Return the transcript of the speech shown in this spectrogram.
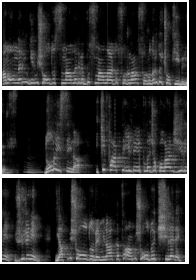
Ama onların girmiş olduğu sınavları ve bu sınavlarda sorulan soruları da çok iyi biliyoruz. Dolayısıyla iki farklı ilde yapılacak olan jürinin, jürinin yapmış olduğu ve mülakatı almış olduğu kişilere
